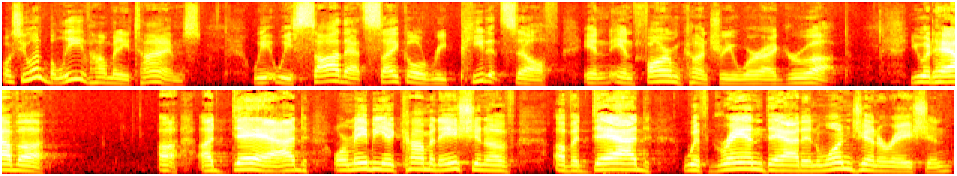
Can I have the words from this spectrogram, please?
Folks, you wouldn't believe how many times we, we saw that cycle repeat itself in, in farm country where I grew up. You would have a, a, a dad, or maybe a combination of, of a dad with granddad in one generation,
